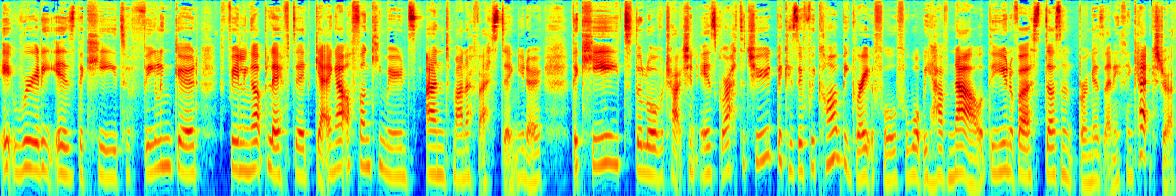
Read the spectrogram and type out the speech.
it really is the key to feeling good, feeling uplifted, getting out of funky moods, and manifesting. You know, the key to the law of attraction is gratitude because if we can't be grateful for what we have now, the universe doesn't bring us anything extra.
